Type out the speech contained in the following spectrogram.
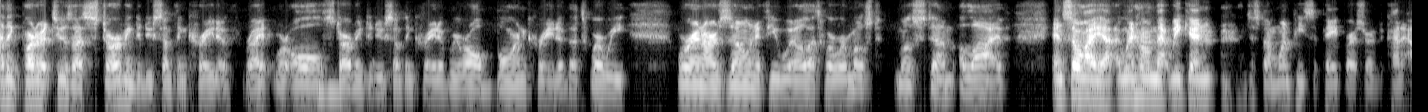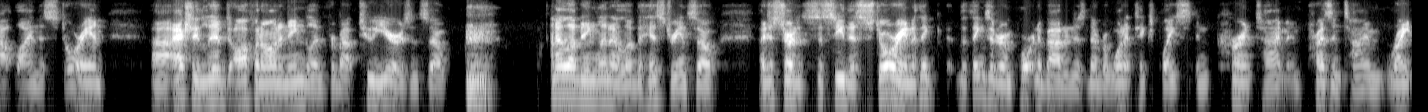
I think part of it too is I was starving to do something creative, right? We're all Mhm. starving to do something creative. We were all born creative. That's where we we're in our zone, if you will. That's where we're most most um, alive. And so I, uh, I went home that weekend, just on one piece of paper. I started to kind of outline this story, and uh, I actually lived off and on in England for about two years, and so and I loved England. And I love the history, and so I just started to see this story. And I think the things that are important about it is number one, it takes place in current time and present time right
